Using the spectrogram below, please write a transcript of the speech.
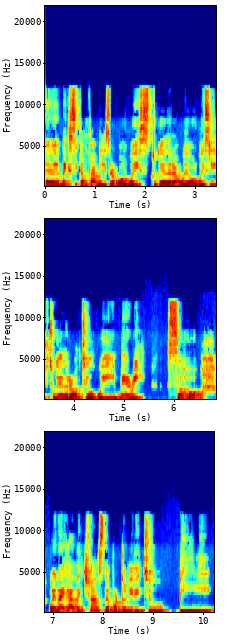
uh, Mexican families are always together and we always live together until we marry. So when I had the chance, the opportunity to be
